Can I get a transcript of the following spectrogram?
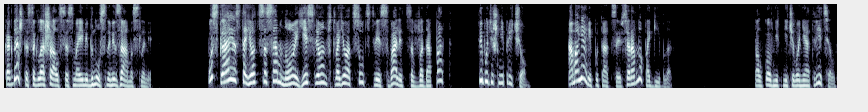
Когда ж ты соглашался с моими гнусными замыслами? Пускай остается со мной. Если он в твое отсутствие свалится в водопад, ты будешь ни при чем. А моя репутация все равно погибла. Полковник ничего не ответил,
